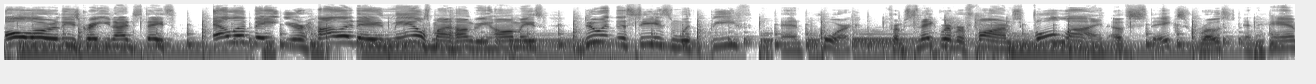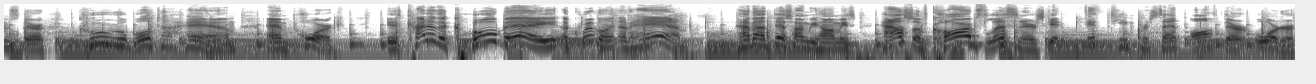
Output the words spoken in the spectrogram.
all over these great United States. Elevate your holiday meals, my hungry homies. Do it this season with beef and pork from Snake River Farms' full line of steaks, roasts, and hams. Their Kurobuta ham and pork is kind of the Kobe equivalent of ham. How about this, hungry homies? House of Carbs listeners get 15% off their order.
